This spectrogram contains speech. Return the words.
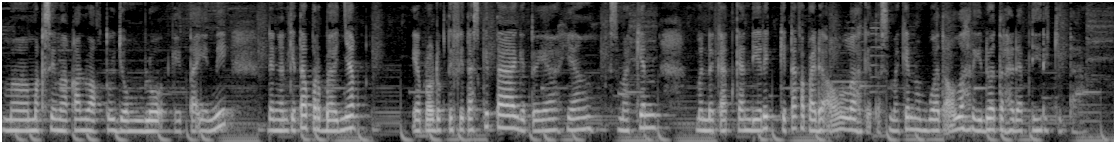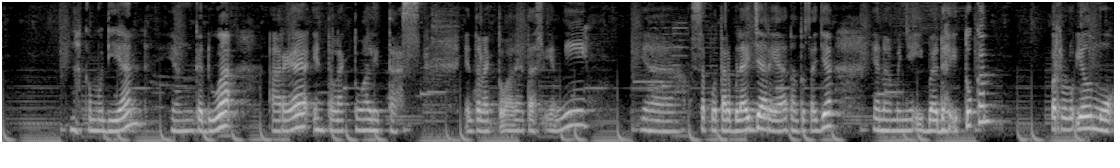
memaksimalkan waktu jomblo kita ini dengan kita perbanyak ya produktivitas kita gitu ya yang semakin mendekatkan diri kita kepada Allah gitu semakin membuat Allah ridho terhadap diri kita. Nah kemudian yang kedua area intelektualitas. Intelektualitas ini ya seputar belajar ya tentu saja yang namanya ibadah itu kan perlu ilmu.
